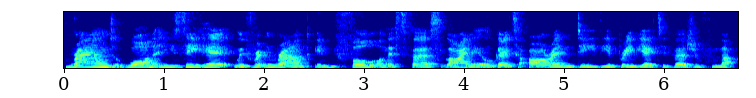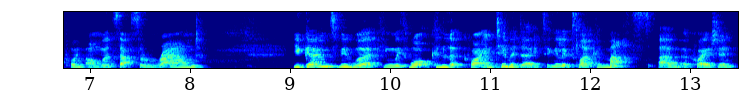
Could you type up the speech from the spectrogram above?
round one, and you see here we've written round in full on this first line, it'll go to RND, the abbreviated version from that point onwards, that's a round. You're going to be working with what can look quite intimidating. It looks like a maths um, equation.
